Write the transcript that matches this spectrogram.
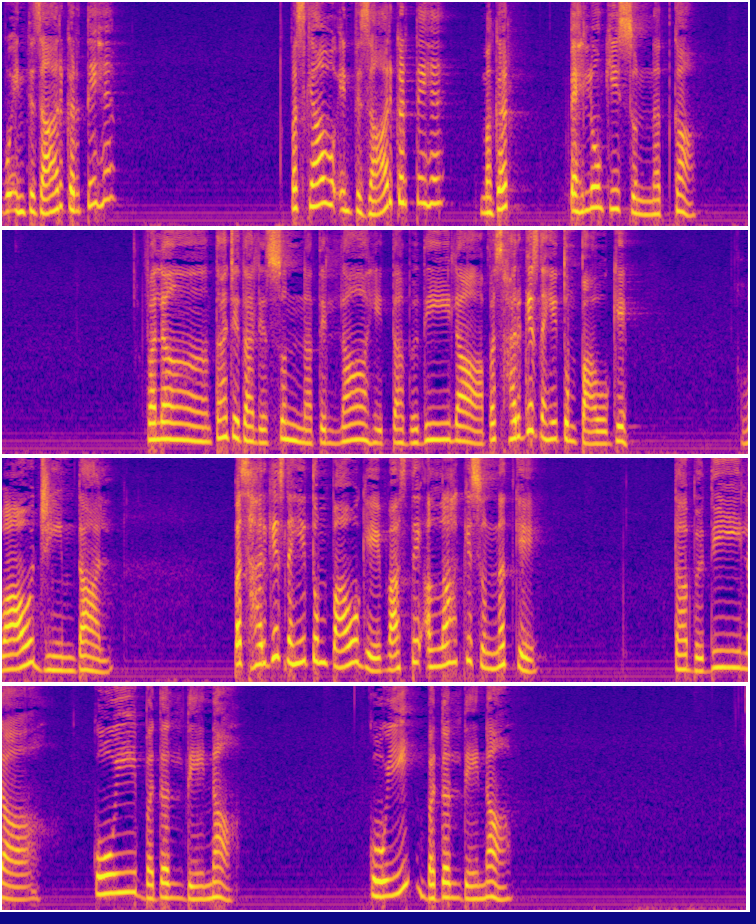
وہ انتظار کرتے ہیں؟ پس کیا وہ انتظار کرتے ہیں؟ مگر پہلوں کی سنت کا۔ فَلَا تَجِدَ لِسُنَّةِ اللَّهِ تَبْدِيلًا۔ پس ہرگز نہیں تم پاؤ گے۔ واؤ جیم دال۔ بس ہرگز نہیں تم پاؤ گے واسطے اللہ کی سنت کے۔ تبدیلا، کوئی بدل دینا۔ کوئی بدل دینا۔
